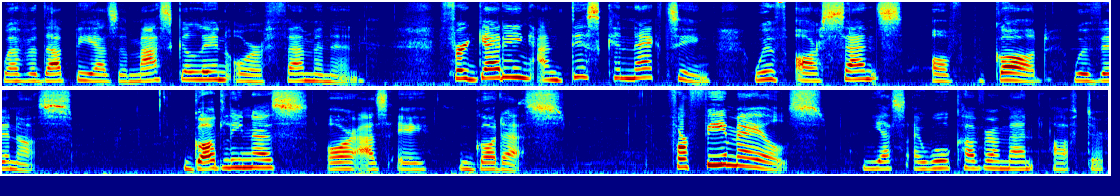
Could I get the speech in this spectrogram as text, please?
whether that be as a masculine or a feminine. Forgetting and disconnecting with our sense of God within us, godliness, or as a goddess. For females, Yes, I will cover men after.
